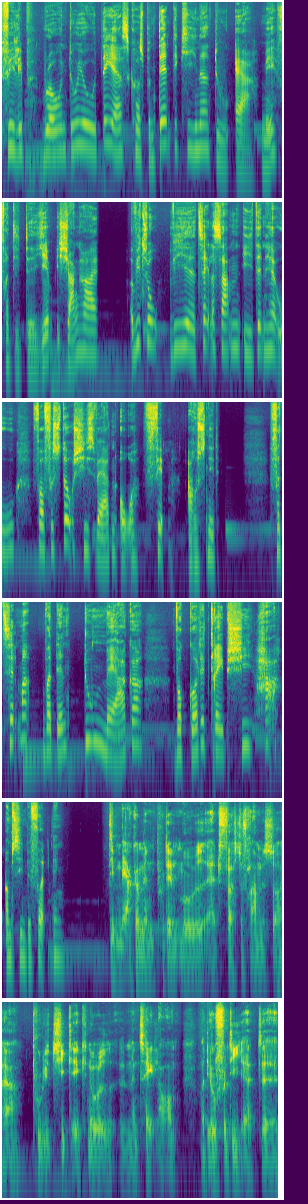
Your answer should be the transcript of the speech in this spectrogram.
Philip Rowan, du er jo DR's korrespondent i Kina. Du er med fra dit øh, hjem i Shanghai. Og vi to, vi øh, taler sammen i den her uge for at forstå Xis verden over fem afsnit. Fortæl mig, hvordan du mærker, hvor godt et greb Xi har om sin befolkning. det mærker man på den måde, at først og fremmest så er politik ikke noget, øh, man taler om. Og det er jo fordi, at øh,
